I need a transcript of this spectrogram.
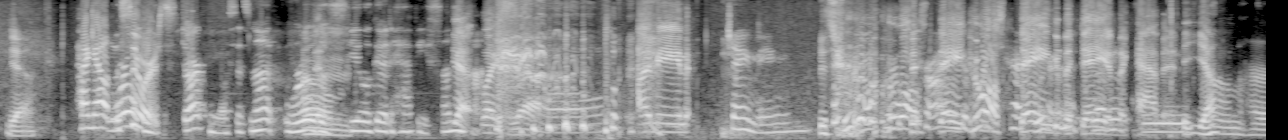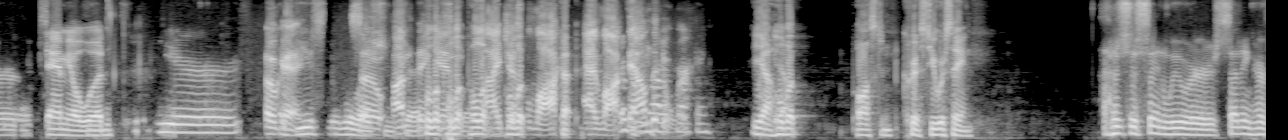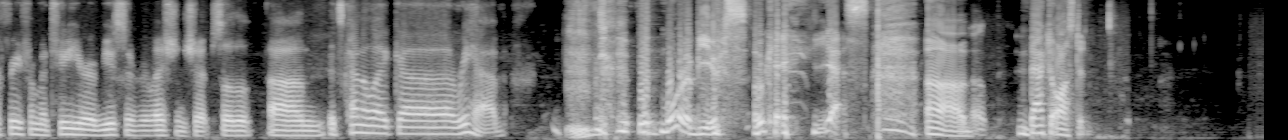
yeah. Hang out in the World sewers. is darkness. It's not world Um, of feel good, happy fun Yeah, time. like Oh, I mean, Jamie. It's true. who, who We're else trying stay, who else staying the day in the cabin? Yeah. From her Samuel would. year Okay, abusive so relationship. I'm Pull thinking up, pull up, pull up, I pull just up. lock. Cut. I lock There's down the door. Yeah, hold Yeah. up, Austin, Chris. You were saying. I was just saying we were setting her free from a two-year abusive relationship, so um, it's kind of like uh, rehab. with more abuse. Okay, yes. Uh, back to Austin.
